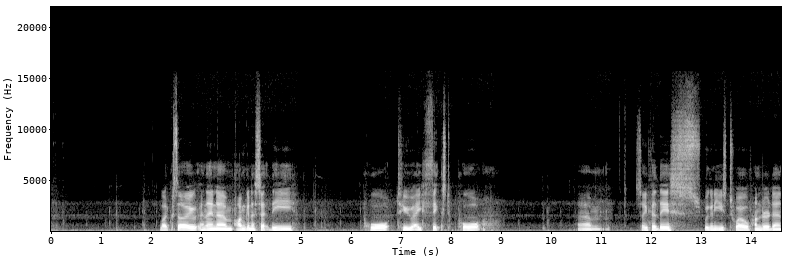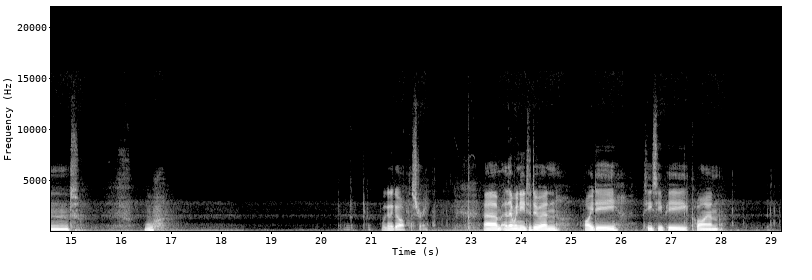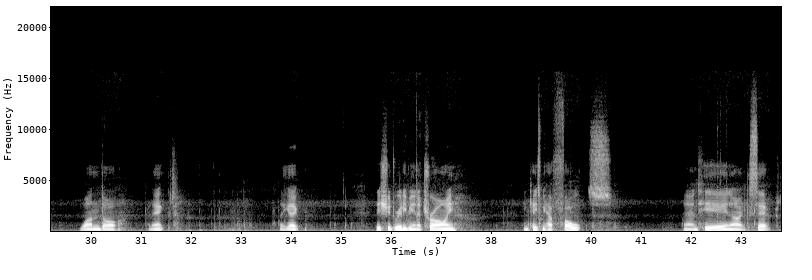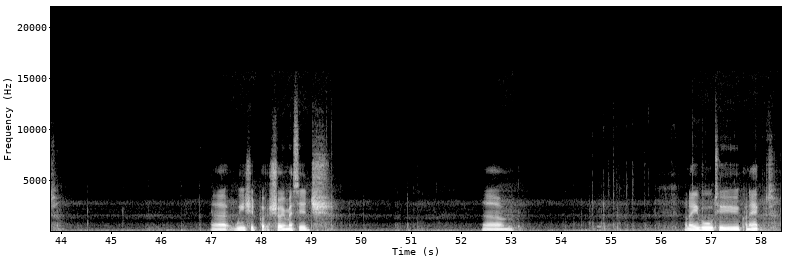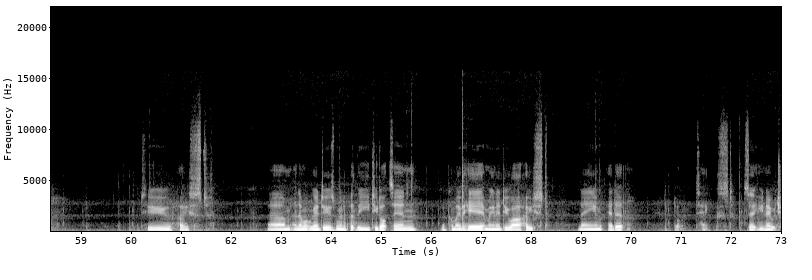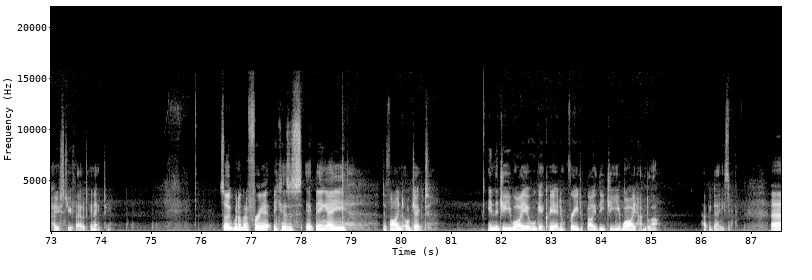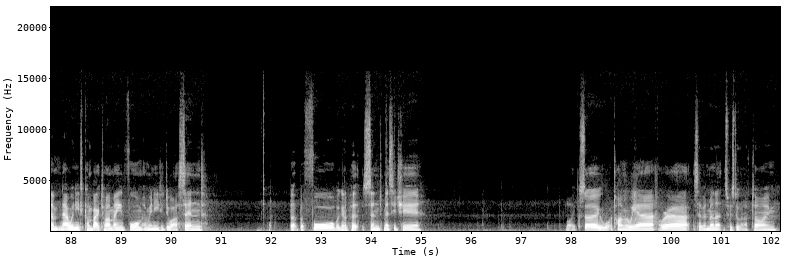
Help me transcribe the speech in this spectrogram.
like so and then um, I'm gonna set the port to a fixed port um, so for this we're going to use 1200 and ooh, we're going to go up the string. Um, and then we need to do an id tcp client one dot connect. There you go. This should really be in a try in case we have faults and here in our accept. Uh, we should put show message. Um, unable to connect to host. Um, and then what we're going to do is we're going to put the two dots in. Come over here and we're going to do our host name edit text so that you know which host you failed to connect to. So we're not going to free it because it being a defined object in the GUI, it will get created and freed by the GUI handler. Happy days. Um, now we need to come back to our main form and we need to do our send. But before, we're going to put send message here like so. What time are we at? We're at seven minutes. We've still got enough time.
